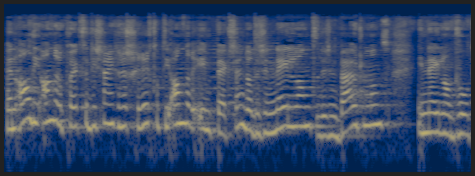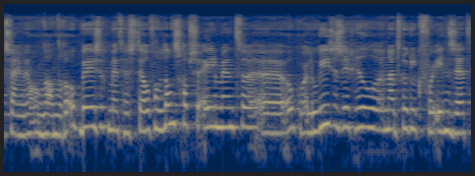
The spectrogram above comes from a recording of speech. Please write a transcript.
En al die andere projecten die zijn dus gericht op die andere impacts. Dat is in Nederland, dat is in het buitenland. In Nederland bijvoorbeeld zijn we onder andere ook bezig met herstel van landschapselementen. Uh, ook waar Louise zich heel uh, nadrukkelijk voor inzet.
